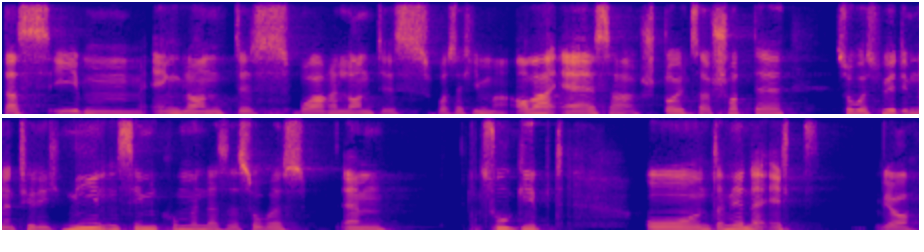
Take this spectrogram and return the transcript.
dass eben England das wahre Land ist, was auch immer. Aber er ist ein stolzer Schotte. Sowas wird ihm natürlich nie in den Sinn kommen, dass er sowas ähm, zugibt. Und dann wird er echt, ja,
